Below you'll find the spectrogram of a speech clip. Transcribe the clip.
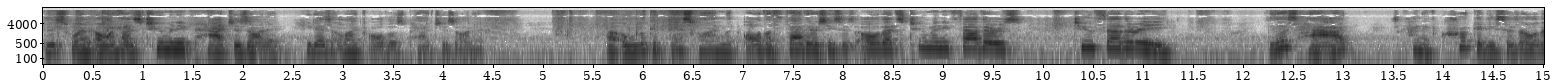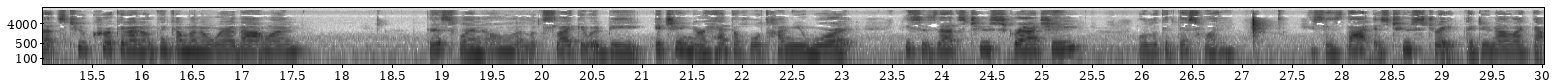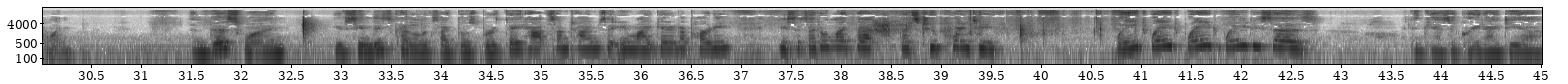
This one, oh, it has too many patches on it. He doesn't like all those patches on it. Uh-oh, look at this one with all the feathers. He says, oh, that's too many feathers. Too feathery. This hat is kind of crooked. He says, oh, that's too crooked. I don't think I'm to wear that one. This one, oh, it looks like it would be itching your head the whole time you wore it. He says, that's too scratchy. Well, look at this one. He says, that is too straight. I do not like that one. And this one, you've seen these kind of looks like those birthday hats sometimes that you might get at a party. He says, I don't like that. That's too pointy. Wait, wait, wait, wait, he says. I think he has a great idea.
